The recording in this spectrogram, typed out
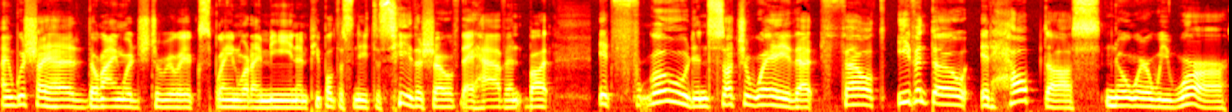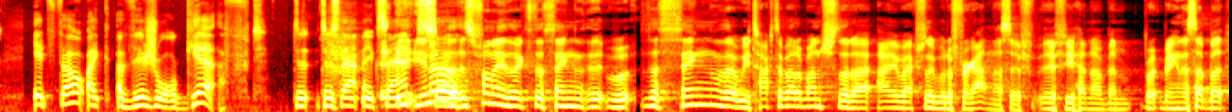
I wish I had the language to really explain what I mean, and people just need to see the show if they haven't. But it flowed in such a way that felt, even though it helped us know where we were, it felt like a visual gift. D- does that make sense? You know, So- it's funny. Like the thing, it w- the thing that we talked about a bunch that I, I actually would have forgotten this if if you hadn't been bringing this up. But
